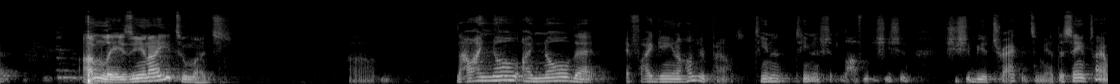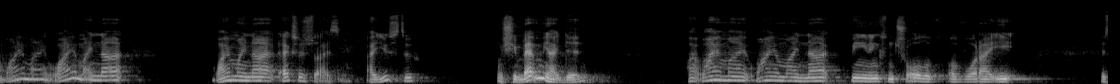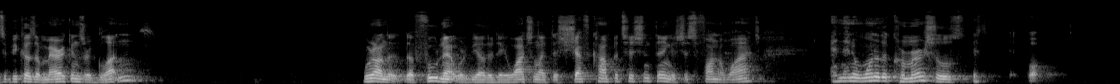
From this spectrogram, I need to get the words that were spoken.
I'm lazy and I eat too much. Um, now I know, I know that if I gain 100 pounds, Tina, Tina should love me. She should, she should be attracted to me. At the same time, why am I, why am I not, why am I not exercising? I used to. When she met me, I did. Why, why am I, why am I not being in control of, of what I eat? Is it because Americans are gluttons? We were on the, the Food Network the other day watching like the chef competition thing. It's just fun to watch. And then in one of the commercials, it,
